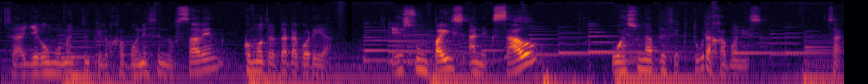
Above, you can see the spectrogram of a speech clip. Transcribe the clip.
O sea, llega un momento en que los japoneses no saben cómo tratar a Corea. ¿Es un país anexado o es una prefectura japonesa? O sea,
